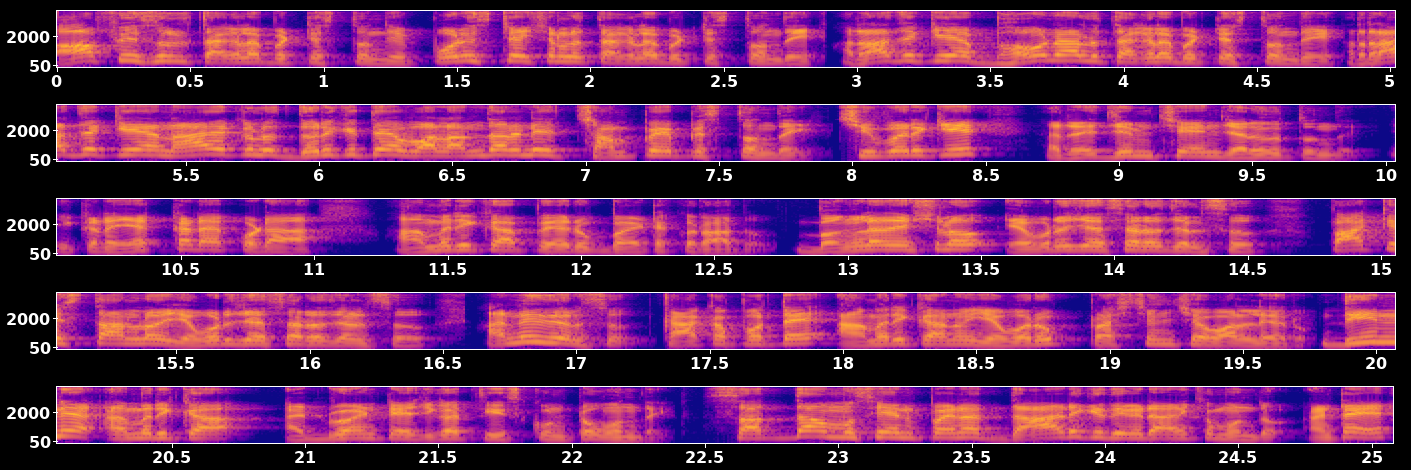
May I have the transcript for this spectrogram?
ఆఫీసులు తగలబెట్టిస్తుంది. పోలీస్ స్టేషన్లు తగలబెట్టిస్తుంది. రాజకీయ భవనాలు తగలబెట్టిస్తుంది. రాజకీయ నాయకులు దొరికితే వాళ్ళందరినీ చంపేపిస్తుంది. చివరికి రెజిమ్ చేంజ్ జరుగుతుంది. ఇక్కడ ఎక్కడ కూడా అమెరికా పేరు బయటకు రాదు. బంగ్లాదేశ్లో ఎవరు చేశారో తెలుసు. పాకిస్తాన్లో ఎవరు చేశారో తెలుసు. అన్నీ తెలుసు. కాకపోతే అమెరికాను ఎవరు ప్రశ్నించే వాళ్ళు లేరు. దీన్నే అమెరికా అడ్వాంటేజ్గా తీసుకుంటూ ఉంది. సద్దాం హుసేన్ పైన దాడికి దిగడానికి ముందు అంటే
